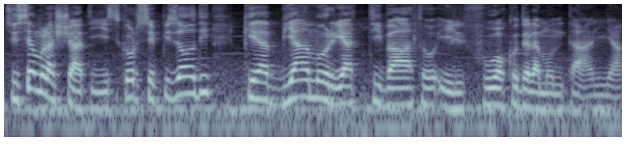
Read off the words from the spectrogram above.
Ci siamo lasciati gli scorsi episodi che abbiamo riattivato il fuoco della montagna.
